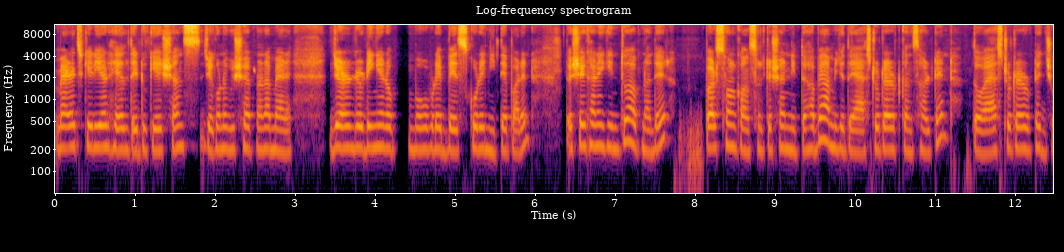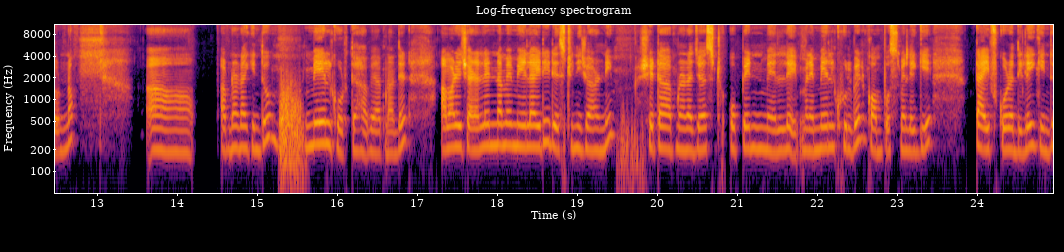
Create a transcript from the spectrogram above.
ম্যারেজ কেরিয়ার হেলথ এডুকেশনস যে কোনো বিষয় আপনারা ম্যারে জেনারেল রিডিংয়ের ওপরে বেস করে নিতে পারেন। তো সেখানে কিন্তু আপনাদের পার্সোনাল কনসালটেশন নিতে হবে। আমি যদি অ্যাস্ট্রোটারোট কনসালটেন্ট তো অ্যাস্ট্রোটারোটের জন্য আপনারা কিন্তু মেল করতে হবে আপনাদের। আমার এই চ্যানেলের নামে মেল আইডি ডেস্টিনি জার্নি সেটা আপনারা জাস্ট ওপেন মেলে মানে মেল খুলবেন কম্পোস্ট মেলে গিয়ে টাইপ করে দিলেই কিন্তু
